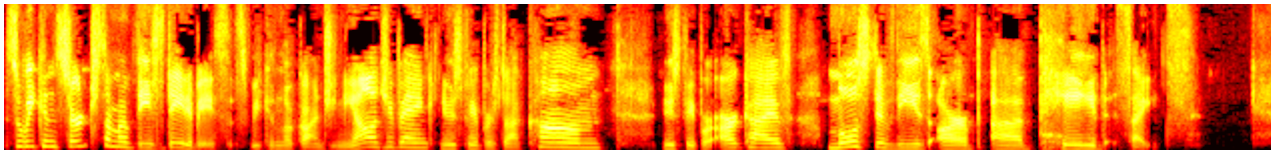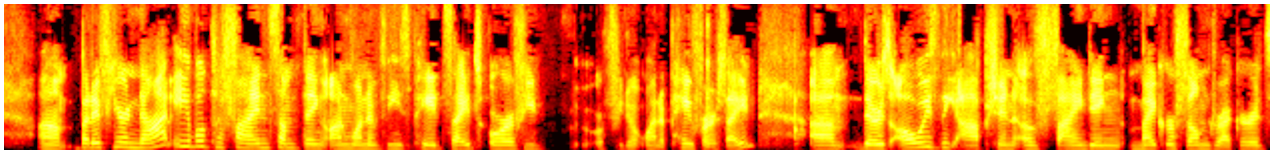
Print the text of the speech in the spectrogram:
So we can search some of these databases. We can look on Genealogy Bank, newspapers.com, Newspaper Archive. Most of these are uh, paid sites. Um, but if you're not able to find something on one of these paid sites, or if you or if you don't want to pay for a site, um, there's always the option of finding microfilmed records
